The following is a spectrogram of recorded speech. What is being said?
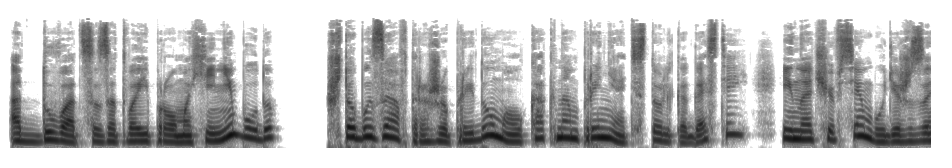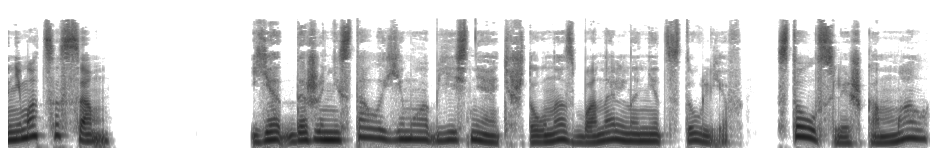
отдуваться за твои промахи не буду, чтобы завтра же придумал, как нам принять столько гостей, иначе всем будешь заниматься сам». Я даже не стала ему объяснять, что у нас банально нет стульев, стол слишком мал,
